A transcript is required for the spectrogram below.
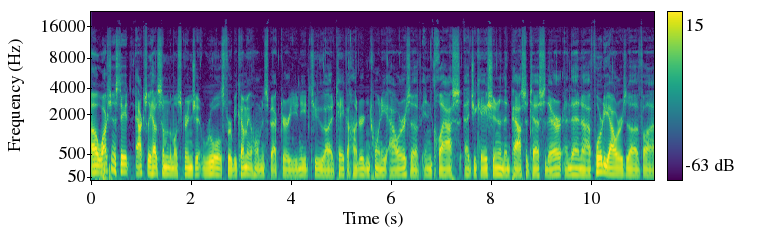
Uh, Washington State actually has some of the most stringent rules for becoming a home inspector. You need to uh, take 120 hours of in class education and then pass a test there, and then uh, 40 hours of uh,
